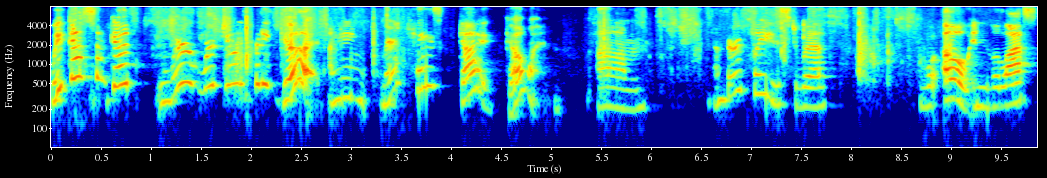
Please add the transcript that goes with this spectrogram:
we've got some good we're we're doing pretty good. I mean mary kay's got it going. Um i'm very pleased with well, oh in the last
